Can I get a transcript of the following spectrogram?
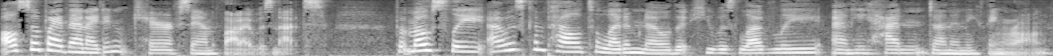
Also, by then, I didn't care if Sam thought I was nuts. But mostly, I was compelled to let him know that he was lovely and he hadn't done anything wrong.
